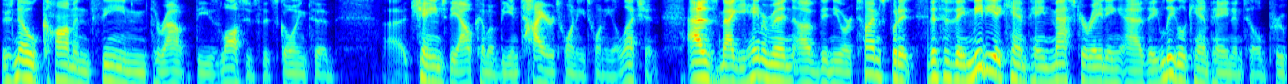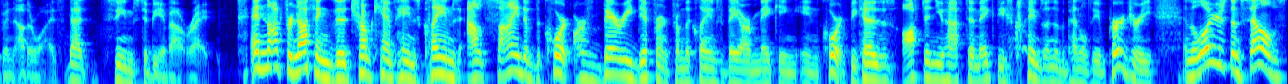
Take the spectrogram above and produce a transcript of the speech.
there's no common theme throughout these lawsuits that's going to uh, change the outcome of the entire 2020 election. As Maggie Haberman of the New York Times put it, this is a media campaign masquerading as a legal campaign until proven otherwise. That seems to be about right. And not for nothing, the Trump campaign's claims outside of the court are very different from the claims they are making in court, because often you have to make these claims under the penalty of perjury, and the lawyers themselves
